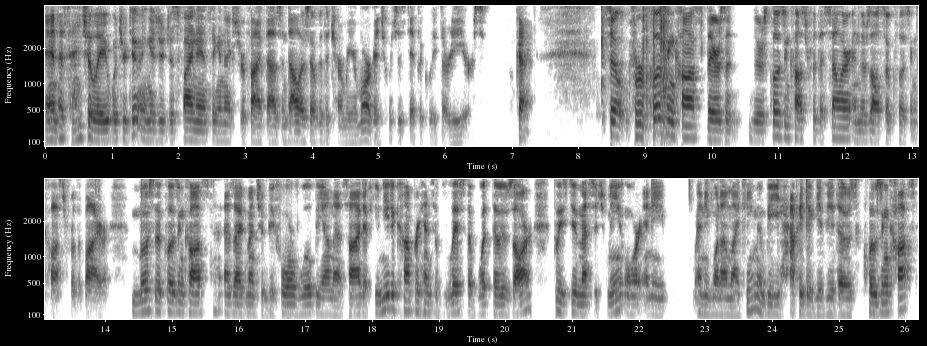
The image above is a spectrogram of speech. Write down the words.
And essentially, what you're doing is you're just financing an extra $5,000 over the term of your mortgage, which is typically 30 years. Okay. So for closing costs, there's a there's closing costs for the seller, and there's also closing costs for the buyer. Most of the closing costs, as I'd mentioned before, will be on that side. If you need a comprehensive list of what those are, please do message me or any anyone on my team and be happy to give you those closing costs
